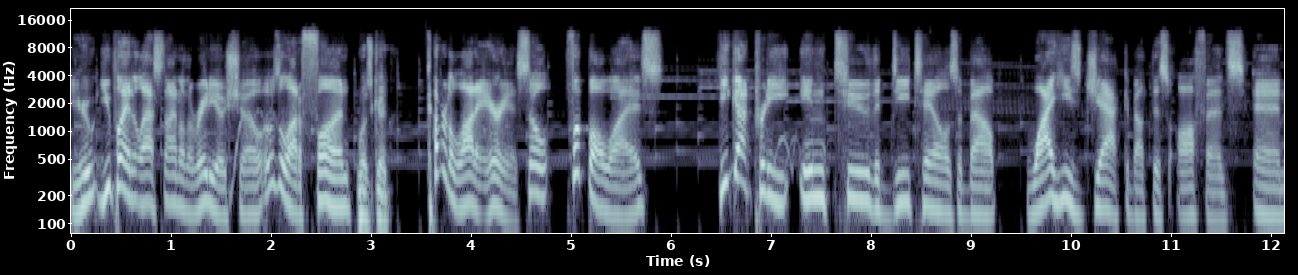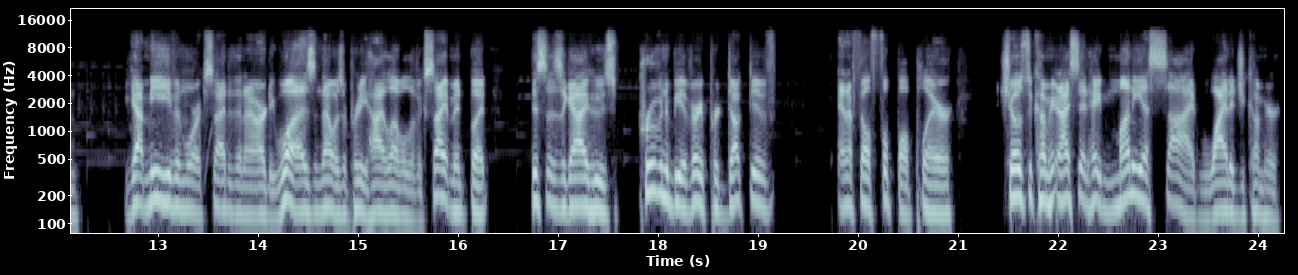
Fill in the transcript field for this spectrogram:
You you played it last night on the radio show. It was a lot of fun. Was good. Covered a lot of areas. So football wise, he got pretty into the details about why he's jacked about this offense, and you got me even more excited than I already was, and that was a pretty high level of excitement. But this is a guy who's proven to be a very productive NFL football player. Chose to come here, and I said, "Hey, money aside, why did you come here?"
